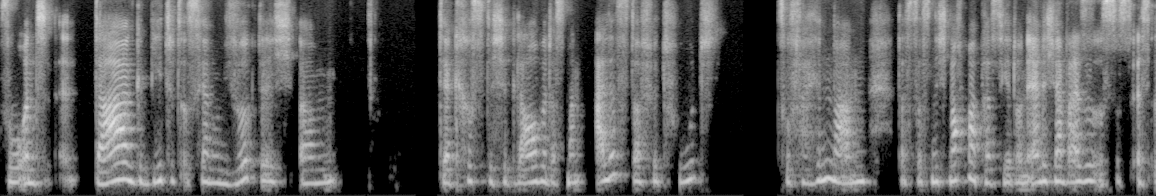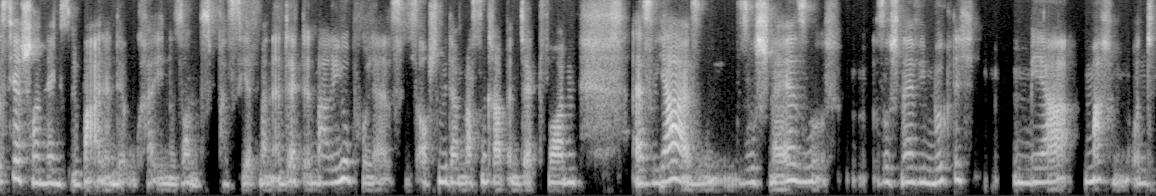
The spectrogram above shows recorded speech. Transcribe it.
So, und äh, da gebietet es ja nun wirklich ähm, der christliche Glaube, dass man alles dafür tut, zu verhindern, dass das nicht nochmal passiert. Und ehrlicherweise ist es, es ist ja schon längst überall in der Ukraine sonst passiert. Man entdeckt in Mariupol, ja, es ist auch schon wieder ein Massengrab entdeckt worden. Also ja, also so schnell, so, so schnell wie möglich mehr machen. Und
